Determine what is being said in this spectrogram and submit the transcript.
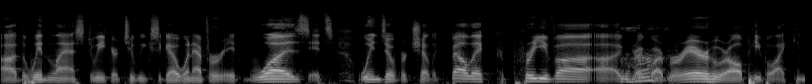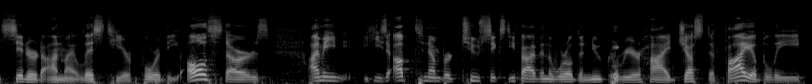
uh, the win last week or two weeks ago, whenever it was. It's wins over Chelik Belik, Kopriva, uh, Gregoire Barrere, who are all people I considered on my list here for the All Stars. I mean, he's up to number 265 in the world, a new career high, justifiably.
